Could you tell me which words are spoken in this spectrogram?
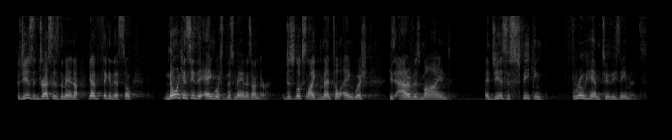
So Jesus addresses the man. Now, you got to think of this. So, no one can see the anguish that this man is under. It just looks like mental anguish. He's out of his mind. And Jesus is speaking through him to these demons.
